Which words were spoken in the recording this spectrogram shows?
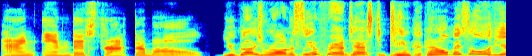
I'm indestructible. You guys were honestly a fantastic team, and I'll miss all of you.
